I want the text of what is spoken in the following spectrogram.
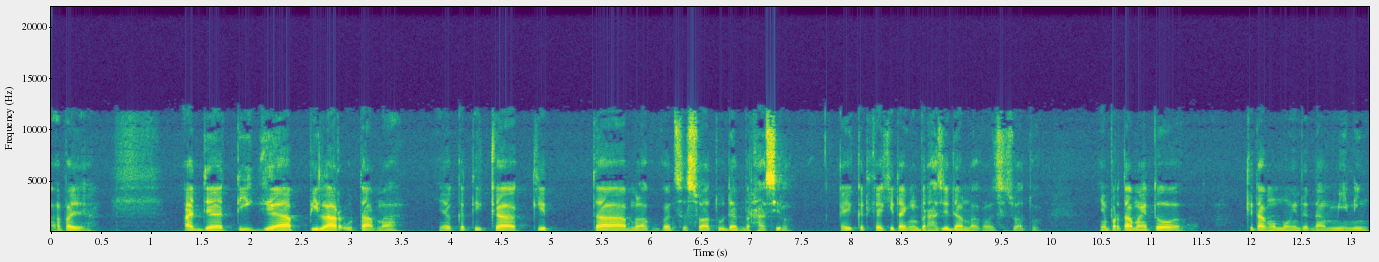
apa ya? Ada tiga pilar utama ya ketika kita melakukan sesuatu dan berhasil. Okay? ketika kita ingin berhasil dalam melakukan sesuatu. Yang pertama itu kita ngomongin tentang meaning.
